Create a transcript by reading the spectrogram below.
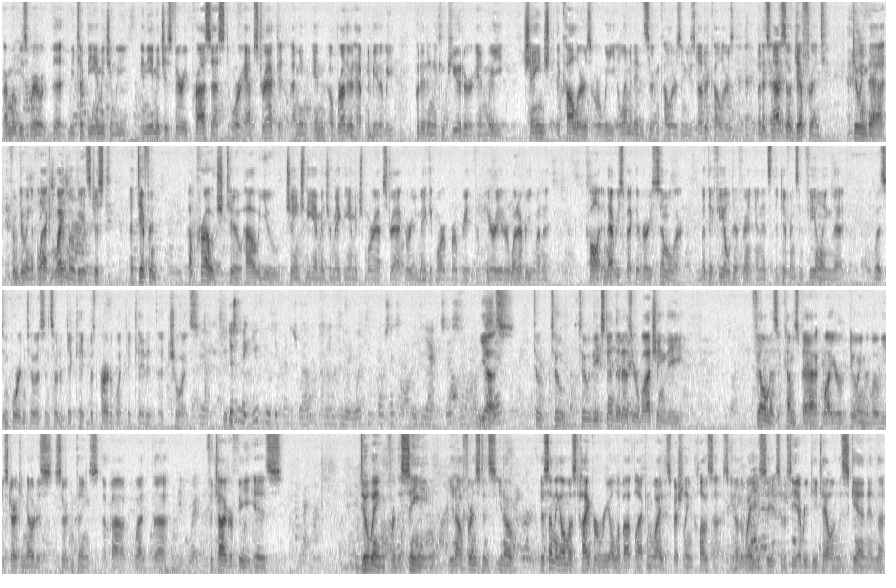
are movies where the we took the image and we and the image is very processed or abstracted. I mean, in Oh Brother, it happened to be that we put it in a computer and we changed the colors or we eliminated certain colors and used other colors. But it's not so different doing that from doing a black and white movie. It's just a different approach to how you change the image or make the image more abstract or you make it more appropriate for period or whatever you want to call it. In that respect, they're very similar, but they feel different, and it's the difference in feeling that was important to us and sort of dictate was part of what dictated the choice. Yeah. Does it make you feel different as well? I mean, in your working process with the actors and Yes, to to to the extent that as you're watching the film as it comes back while you're doing the movie, you start to notice certain things about what the photography is doing for the scene. You know, for instance, you know, there's something almost hyper real about black and white, especially in close-ups. You know, the way you see sort of see every detail in the skin and the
